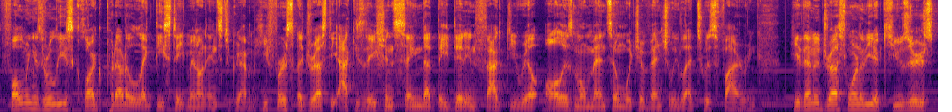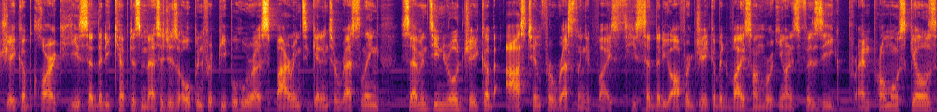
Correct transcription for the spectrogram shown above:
Following his release, Clark put out a lengthy statement on Instagram. He first addressed the accusations saying that they did in fact derail all his momentum which eventually led to his firing. He then addressed one of the accusers, Jacob Clark. He said that he kept his messages open for people who were aspiring to get into wrestling. 17 year old Jacob asked him for wrestling advice. He said that he offered Jacob advice on working on his physique and promo skills.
